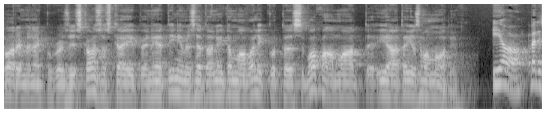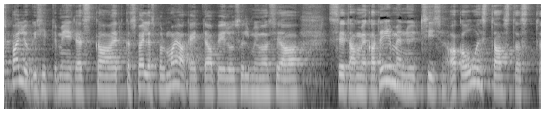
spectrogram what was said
paariminekuga siis kaasas käib, nii et inimesed on nüüd oma valikutes vabamad ja teie samamoodi. Jaa, päris palju küsiti meie käest ka, et kas väljaspool maja käite abielu sõlmimas ja seda me ka teeme nüüd siis, aga uuest aastast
